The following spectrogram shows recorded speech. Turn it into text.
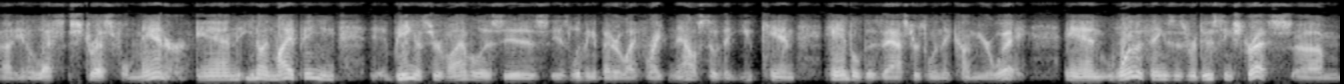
uh, in a less stressful manner. And you know, in my opinion, being a survivalist is is living a better life right now so that you can handle disasters when they come your way. And one of the things is reducing stress. Um,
